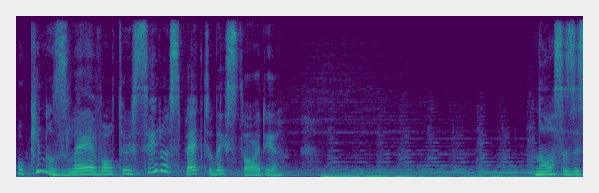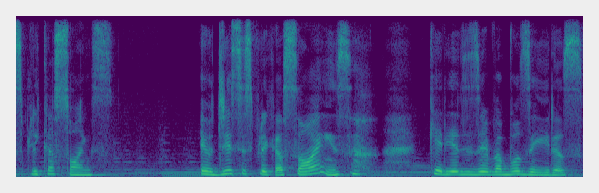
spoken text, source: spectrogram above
O que nos leva ao terceiro aspecto da história: nossas explicações. Eu disse explicações? Queria dizer baboseiras.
